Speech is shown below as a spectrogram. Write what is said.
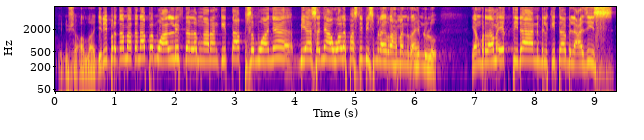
Insya Allah. Jadi pertama kenapa mualif dalam mengarang kitab semuanya biasanya awalnya pasti Bismillahirrahmanirrahim dulu. Yang pertama iktidaan bil kitabil aziz.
